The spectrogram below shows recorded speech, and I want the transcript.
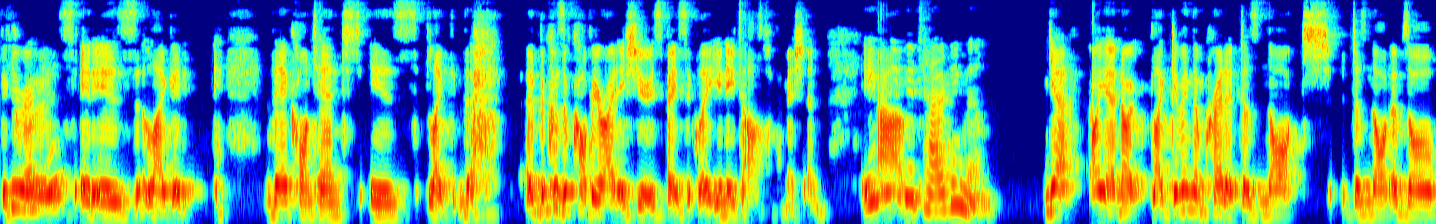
because it is like it their content is like because of copyright issues basically you need to ask for permission Even Um, if you're tagging them. Yeah. Oh, yeah. No, like giving them credit does not does not absolve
